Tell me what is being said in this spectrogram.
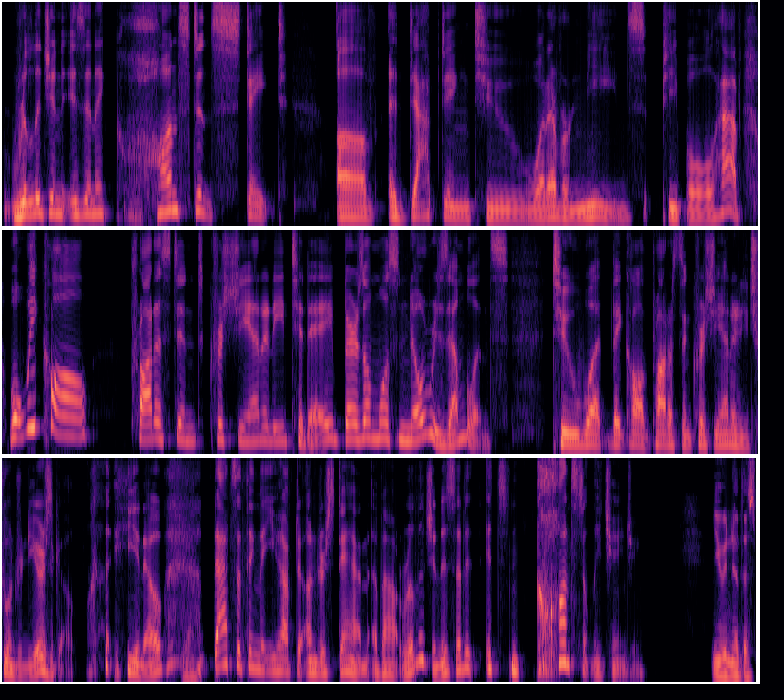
Religion is in a constant state of adapting to whatever needs people have. What we call Protestant Christianity today bears almost no resemblance to what they called Protestant Christianity 200 years ago. you know, Yeah. that's the thing that you have to understand about religion is that it, it's constantly changing. You would know this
